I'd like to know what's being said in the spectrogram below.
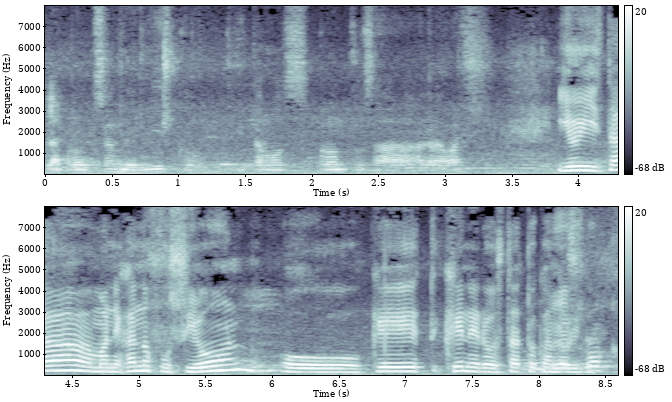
la producción del disco y estamos prontos a, a grabar. ¿Y hoy está manejando fusión o qué género está tocando Es ahorita? rock.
